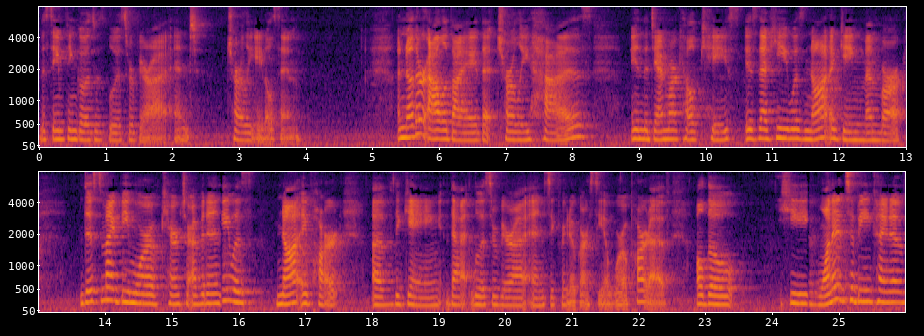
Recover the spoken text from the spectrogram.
And the same thing goes with Luis Rivera and Charlie Adelson. Another alibi that Charlie has in the Dan Markel case is that he was not a gang member. This might be more of character evidence. He was not a part of the gang that Luis Rivera and Sigfredo Garcia were a part of although he wanted to be kind of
